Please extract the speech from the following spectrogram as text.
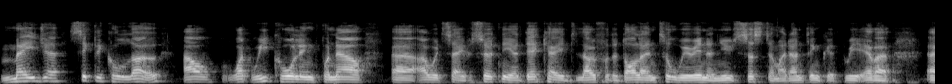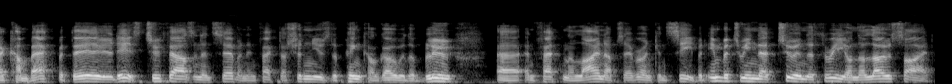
major cyclical low. Our what we're calling for now, uh, I would say certainly a decade low for the dollar until we're in a new system. I don't think that we ever uh, come back. But there it is, 2007. In fact, I shouldn't use the pink. I'll go with the blue uh, and fatten the lineup so everyone can see. But in between that two and the three on the low side,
